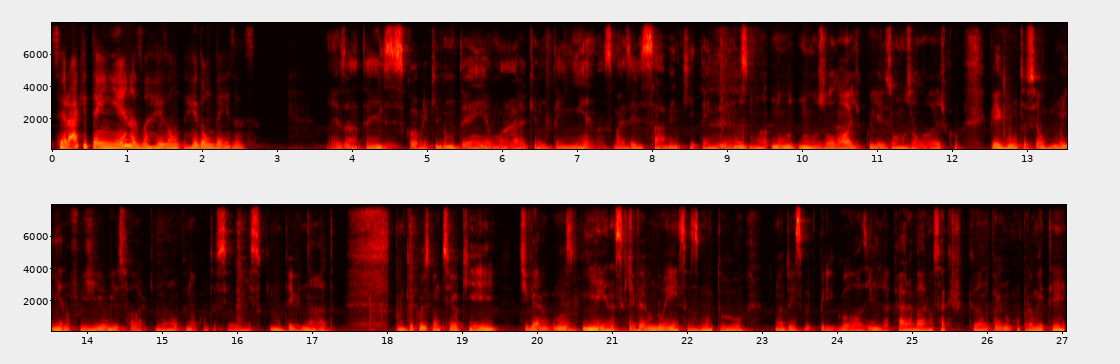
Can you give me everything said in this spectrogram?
Será que tem hienas nas redon- redondezas? Exato, eles descobrem que não tem, é uma área que não tem hienas, mas eles sabem que tem hienas no, no, no zoológico, e eles vão no zoológico, perguntam se alguma hiena fugiu, e eles falaram que não, que não aconteceu isso, que não teve nada. A única coisa que aconteceu é que tiveram algumas hienas que tiveram doenças muito. uma doença muito perigosa, e eles acabaram sacrificando para não comprometer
